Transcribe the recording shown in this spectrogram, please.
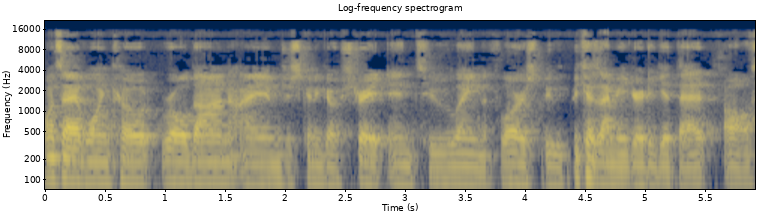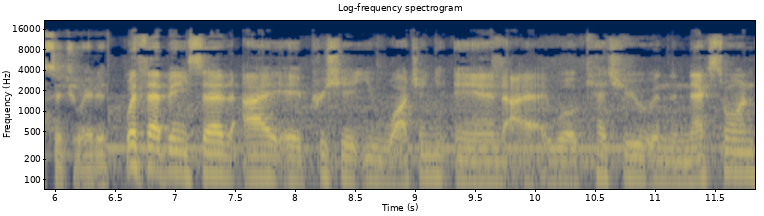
Once I have one coat rolled on, I am just gonna go straight into laying the floors because I'm eager to get that all situated. With that being said, I appreciate you watching and I will catch you in the next one.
